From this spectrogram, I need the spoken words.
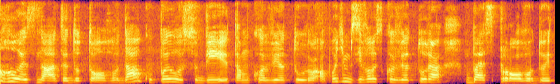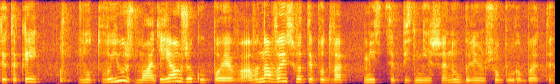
могли знати до того. Да? Купили собі там клавіатуру, а потім з'явилась клавіатура без проводу. І ти такий, ну твою ж мать, я вже купив. А вона вийшла типу два місяці пізніше. Ну блін, що буду робити?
